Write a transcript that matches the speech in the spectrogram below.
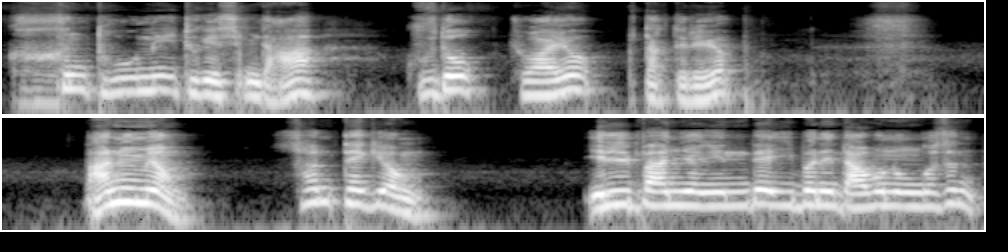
큰 도움이 되겠습니다. 구독 좋아요 부탁드려요. 나눔형 선택형 일반형인데 이번에 나오는 것은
